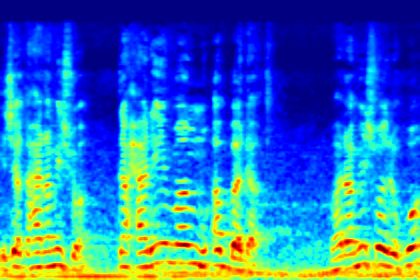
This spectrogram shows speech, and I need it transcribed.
كيش تحرميشوا تحريما مؤبدا. حرميشوا يلقوا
